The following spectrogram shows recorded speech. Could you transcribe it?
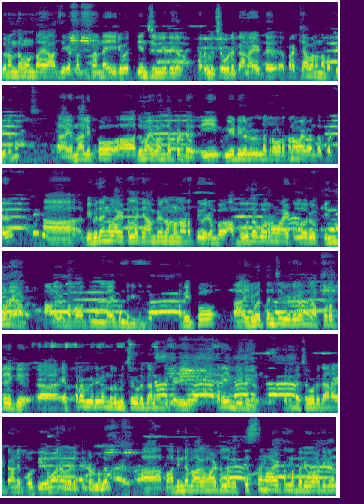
ദുരന്തമുണ്ടായ ആദ്യഘട്ടത്തിൽ തന്നെ ഇരുപത്തിയഞ്ച് വീടുകൾ നിർമ്മിച്ചു കൊടുക്കാനായിട്ട് പ്രഖ്യാപനം നടത്തിയിരുന്നു. എന്നാൽ ഇപ്പോ അതുമായി ബന്ധപ്പെട്ട് ഈ വീടുകളുടെ പ്രവർത്തനവുമായി ബന്ധപ്പെട്ട് വിവിധങ്ങളായിട്ടുള്ള ക്യാമ്പയിൻ നമ്മൾ നടത്തി വരുമ്പോൾ അഭൂതപൂർവമായിട്ടുള്ള ഒരു പിന്തുണയാണ് ആളുകളുടെ ഭാഗത്തു നിന്ന് ഉണ്ടായിക്കൊണ്ടിരിക്കുന്നത്. അപ്പൊ ഇപ്പോ ഇരുപത്തഞ്ച് വീടുകളിന് അപ്പുറത്തേക്ക് എത്ര വീടുകൾ നിർമ്മിച്ചു കൊടുക്കാൻ വേണ്ടി കഴിയുമോ അത്രയും വീടുകൾ നിർമ്മിച്ചു കൊടുക്കാനായിട്ടാണ് ഇപ്പോൾ തീരുമാനം എടുത്തിട്ടുള്ളത്. അപ്പൊ അതിന്റെ ഭാഗമായിട്ടുള്ള വ്യത്യസ്തങ്ങളായിട്ടുള്ള പരിപാടികൾ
